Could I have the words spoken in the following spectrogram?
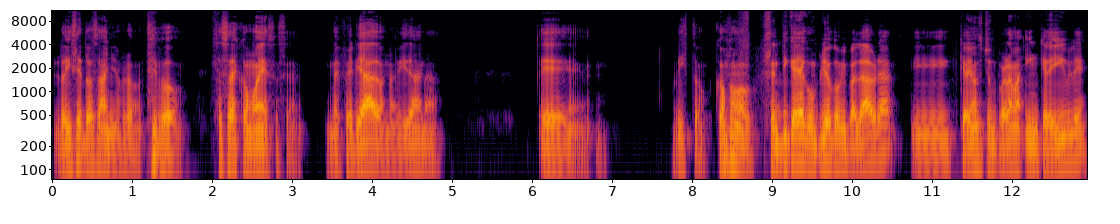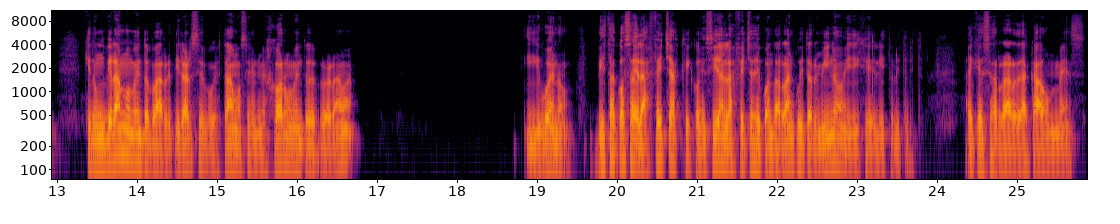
Lo hice dos años, bro. Tipo, ya sabes cómo es. O sea, no hay feriados, Navidad, nada. Eh, listo. Como sentí que había cumplido con mi palabra y que habíamos hecho un programa increíble, que era un gran momento para retirarse porque estábamos en el mejor momento del programa. Y bueno, vi esta cosa de las fechas, que coincidan las fechas de cuando arranco y termino, y dije, listo, listo, listo. Hay que cerrar de acá a un mes.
